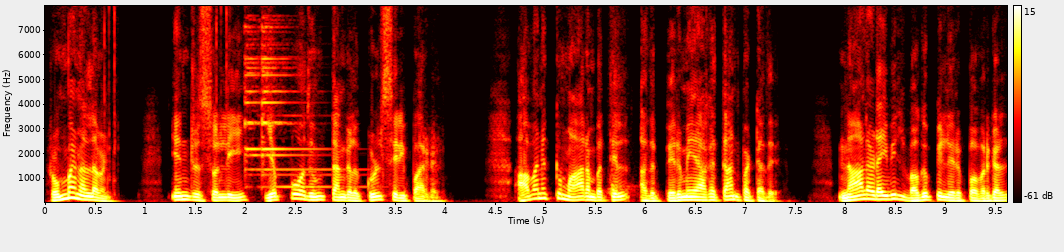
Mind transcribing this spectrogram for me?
ரொம்ப நல்லவன். என்று சொல்லி எப்போதும் தங்களுக்குள் சிரிப்பார்கள். அவனுக்கும் ஆரம்பத்தில் அது பெருமையாகத்தான் பட்டது. நாளடைவில் வகுப்பில் இருப்பவர்கள்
